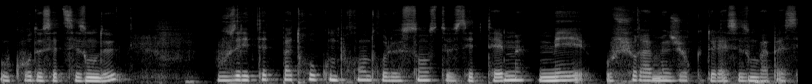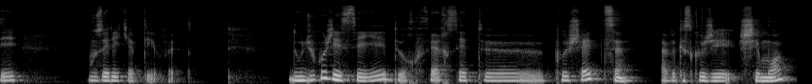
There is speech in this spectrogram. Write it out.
au cours de cette saison 2. Vous allez peut-être pas trop comprendre le sens de ces thèmes, mais au fur et à mesure que la saison va passer, vous allez capter en fait. Donc du coup j'ai essayé de refaire cette euh, pochette avec ce que j'ai chez moi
